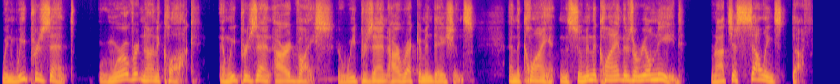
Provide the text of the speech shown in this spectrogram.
When we present when we're over at nine o'clock and we present our advice or we present our recommendations and the client, and assuming the client there's a real need, we're not just selling stuff,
